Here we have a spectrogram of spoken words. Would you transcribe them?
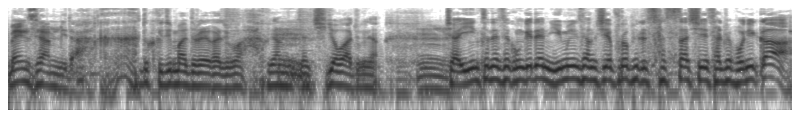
맹세합니다. 하도 거짓말들 해가지고 아, 그냥 그냥 지겨워 아주 그냥. 자 인터넷에 공개된 유민상 씨의 프로필을 샅샅이 살펴보니까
